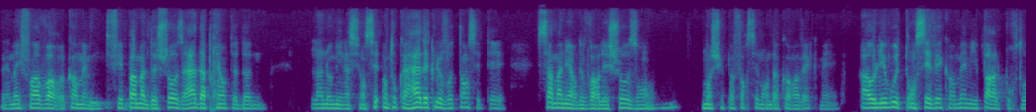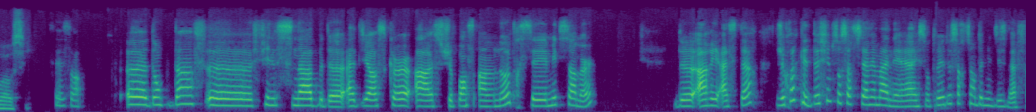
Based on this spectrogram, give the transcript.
Mais il faut avoir quand même fait pas mal de choses. Après, on te donne la nomination. En tout cas, avec le votant, c'était sa manière de voir les choses. moi, je ne suis pas forcément d'accord avec, mais à Hollywood, ton CV, quand même, il parle pour toi aussi. C'est ça. Euh, donc, d'un euh, film snap de Adi Oscar à, je pense, un autre, c'est Midsummer de Harry Astor. Je crois que les deux films sont sortis la même année. Hein. Ils sont tous les deux sortis en 2019.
